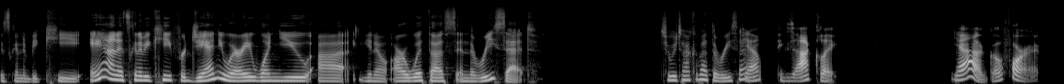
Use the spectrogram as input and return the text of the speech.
is going to be key and it's going to be key for january when you uh you know are with us in the reset should we talk about the reset Yep, exactly. Yeah, go for it.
